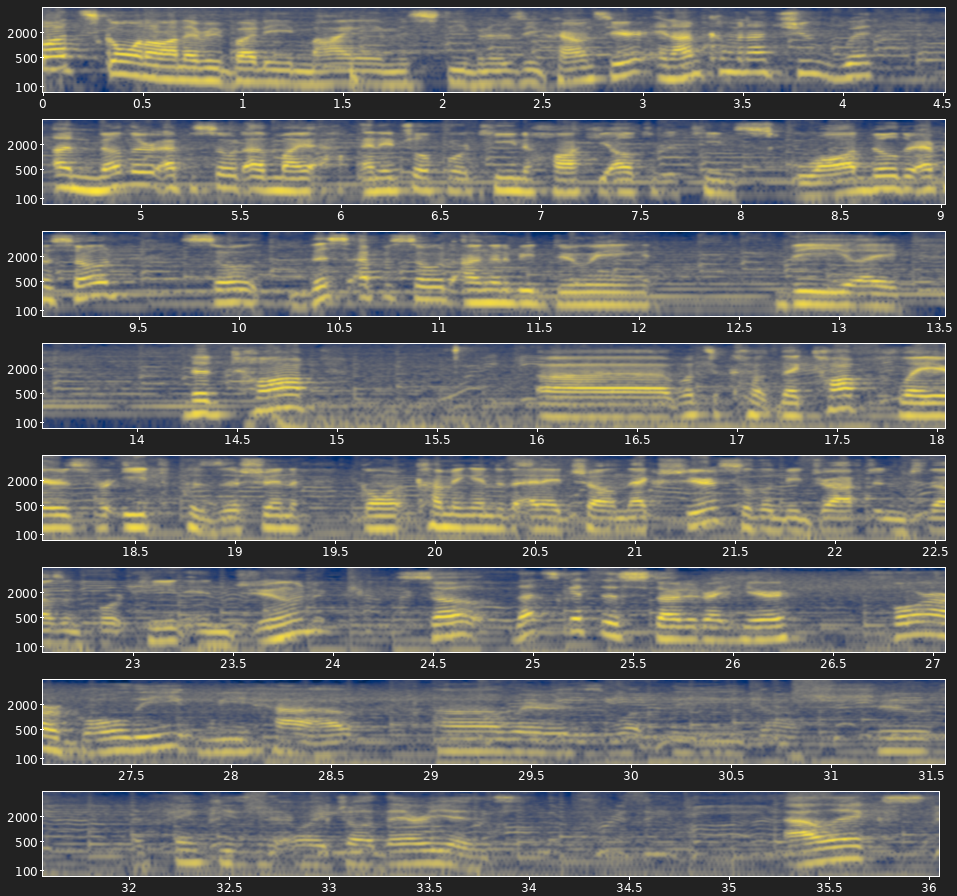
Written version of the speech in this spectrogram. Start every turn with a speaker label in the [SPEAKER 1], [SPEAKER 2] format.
[SPEAKER 1] What's going on everybody? My name is Steven Rizzi Crowns here and I'm coming at you with another episode of my NHL 14 Hockey Ultimate Team Squad Builder episode. So this episode I'm going to be doing the like the top uh what's it called like top players for each position going coming into the NHL next year so they'll be drafted in 2014 in June. So let's get this started right here. For our goalie we have uh, where is what league? Oh shoot. I think he's in the OHL. There he is. Alex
